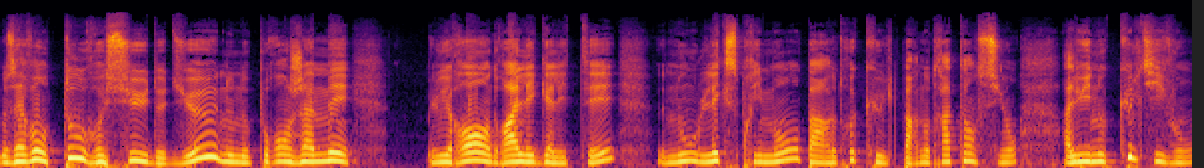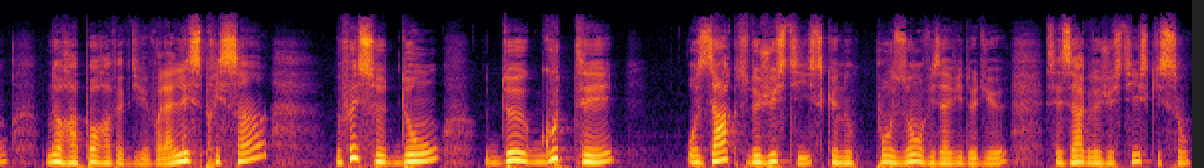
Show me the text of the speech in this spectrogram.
Nous avons tout reçu de Dieu, nous ne pourrons jamais lui rendre à l'égalité, nous l'exprimons par notre culte, par notre attention à lui, nous cultivons nos rapports avec Dieu. Voilà, l'Esprit Saint nous fait ce don de goûter aux actes de justice que nous posons vis-à-vis -vis de Dieu, ces actes de justice qui sont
